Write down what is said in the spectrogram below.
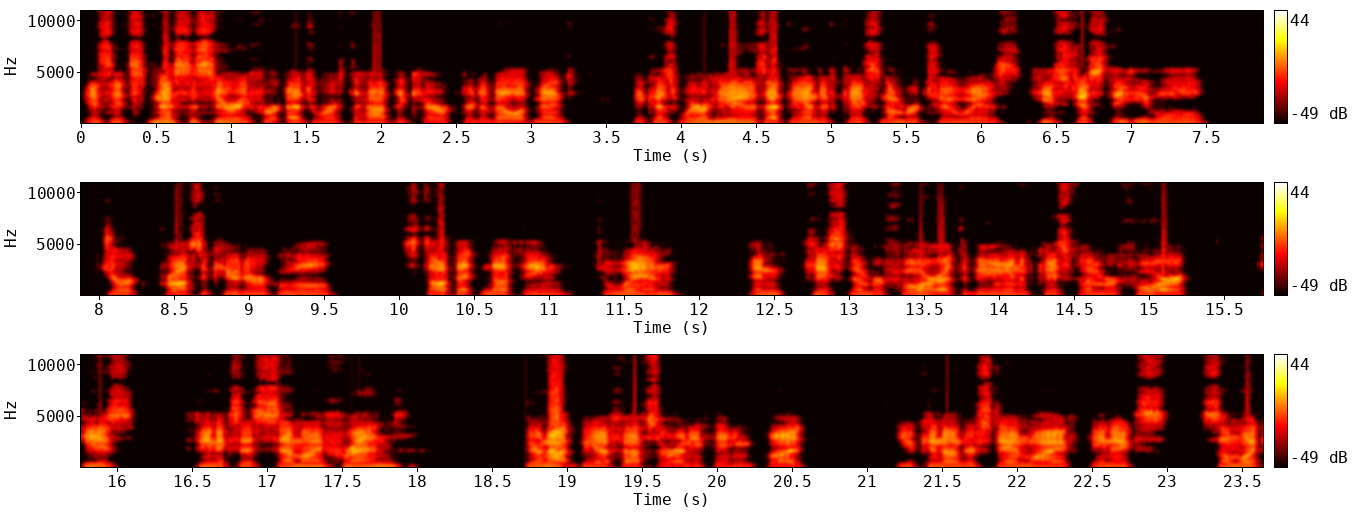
Is it's necessary for Edgeworth to have the character development because where he is at the end of case number two is he's just the evil jerk prosecutor who will stop at nothing to win. And case number four, at the beginning of case number four, he's Phoenix's semi friend. They're not BFFs or anything, but you can understand why Phoenix somewhat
